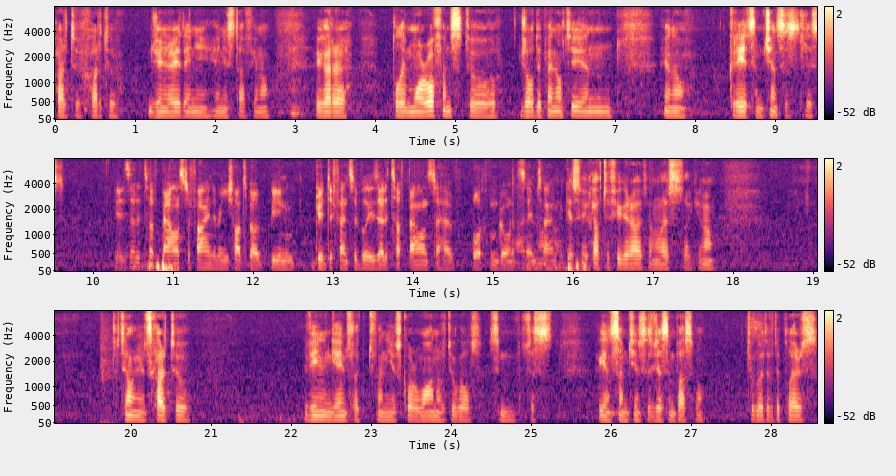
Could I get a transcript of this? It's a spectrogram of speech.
hard to hard to generate any any stuff. You know, we gotta play more offense to draw the penalty and you know create some chances at least. Yeah, is that a tough balance to find? I mean, you talked about being good defensively. Is that a tough balance to have both of them going at the I same time? I guess we have to figure out unless like you know. To tell you, it's hard to win in games like when you score one or two goals. It's just against some teams, it's just impossible to go with the players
